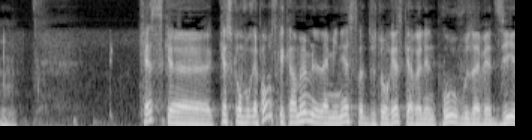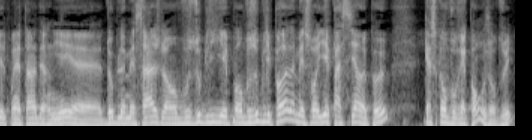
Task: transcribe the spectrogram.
Mmh. Qu'est-ce que qu'est-ce qu'on vous répond? Parce que quand même, la ministre du Tourisme, Caroline Proux, vous avait dit le printemps dernier, double message, là, on vous pas, on vous oublie pas, mais soyez patient un peu. Qu'est-ce qu'on vous répond aujourd'hui?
